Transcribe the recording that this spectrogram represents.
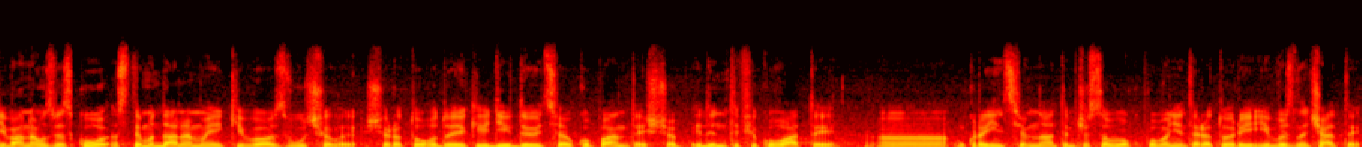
Івана, у зв'язку з тими даними, які ви озвучили, щодо того, до яких дій вдаються окупанти, щоб ідентифікувати е, українців на тимчасово окупованій території і визначати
